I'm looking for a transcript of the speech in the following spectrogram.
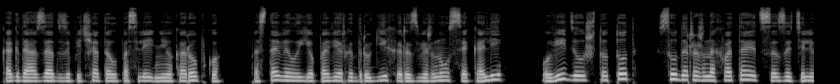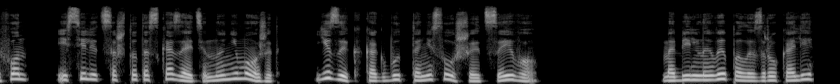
Когда Азат запечатал последнюю коробку, поставил ее поверх других и развернулся к Али, увидел, что тот судорожно хватается за телефон и силится что-то сказать, но не может. Язык как будто не слушается его. Мобильный выпал из рук Али,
